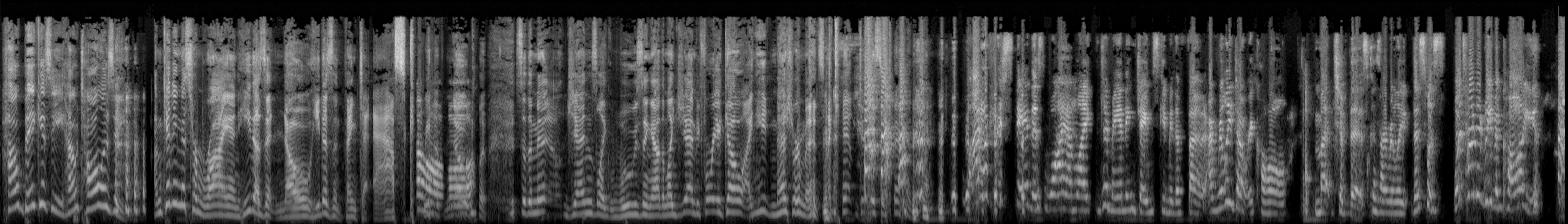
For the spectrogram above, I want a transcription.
"How big is he? How tall is he?" I'm getting this from Ryan. He doesn't know. He doesn't think to ask. We have no clue. So the minute Jen's like woozing out, I'm like, Jen, before you go, I need measurements. I can't do this again. What I don't understand is why I'm like demanding James give me the phone. I really don't recall much of this because I really this was what time did we even call you? I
